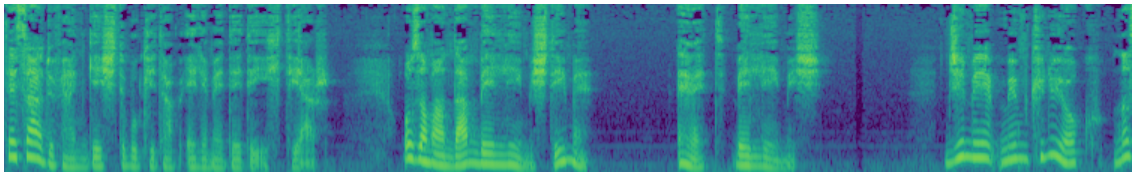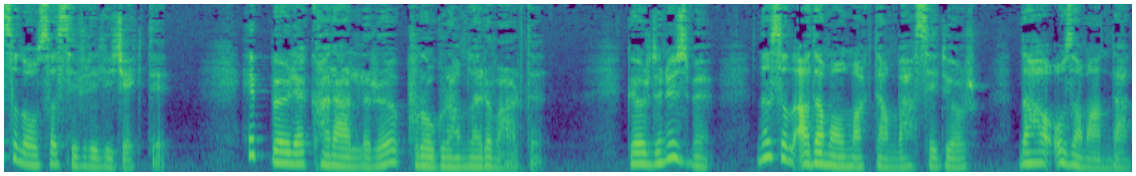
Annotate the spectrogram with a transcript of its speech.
Tesadüfen geçti bu kitap elime dedi ihtiyar. O zamandan belliymiş değil mi? Evet belliymiş. Jimmy mümkünü yok nasıl olsa sivrilecekti. Hep böyle kararları, programları vardı. Gördünüz mü nasıl adam olmaktan bahsediyor daha o zamandan.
